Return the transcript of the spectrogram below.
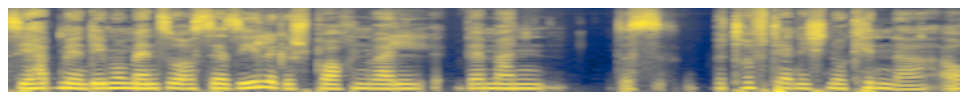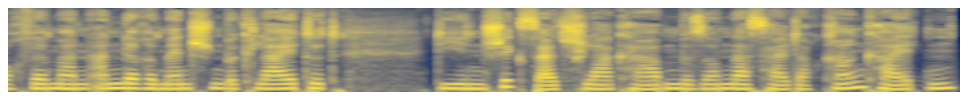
sie hat mir in dem Moment so aus der Seele gesprochen, weil wenn man, das betrifft ja nicht nur Kinder, auch wenn man andere Menschen begleitet, die einen Schicksalsschlag haben, besonders halt auch Krankheiten,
